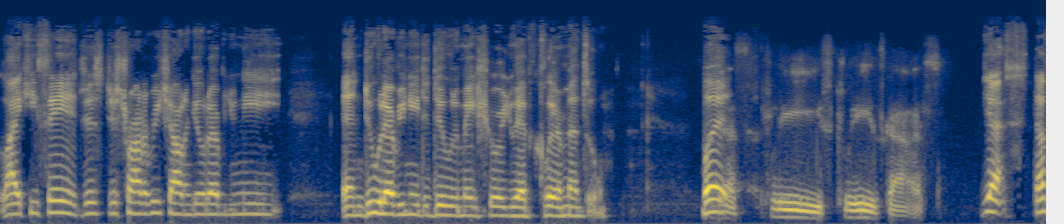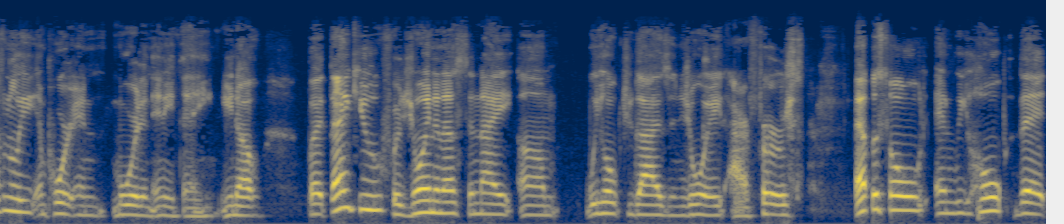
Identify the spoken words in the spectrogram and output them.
like he said, just just try to reach out and get whatever you need and do whatever you need to do to make sure you have clear mental. But yes, please, please, guys. Yes, definitely important more than anything, you know. But thank you for joining us tonight. Um, we hope you guys enjoyed our first episode, and we hope that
